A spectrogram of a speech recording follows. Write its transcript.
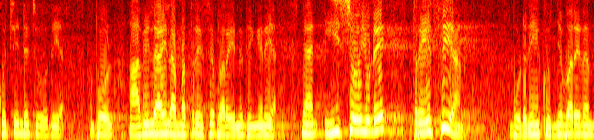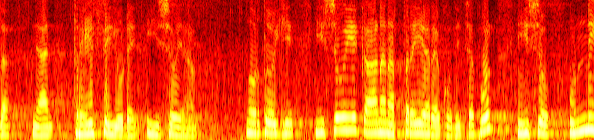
കൊച്ചിന്റെ ചോദ്യമാണ് അപ്പോൾ ആവിലായിൽ അമ്മ ത്രേസ്യ പറയുന്നത് ഇങ്ങനെയാണ് ഞാൻ ഈശോയുടെ ത്രേസ്യയാണ്. അപ്പോൾ ഉടനെ ഈ കുഞ്ഞ് പറയുന്നത് എന്താ ഞാൻ ത്രേസിയുടെ ഈശോയാണ്. ഓർത്ത് നോക്കി ഈശോയെ കാണാൻ അത്രയേറെ കൊതിച്ചപ്പോൾ ഈശോ ഉണ്ണി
